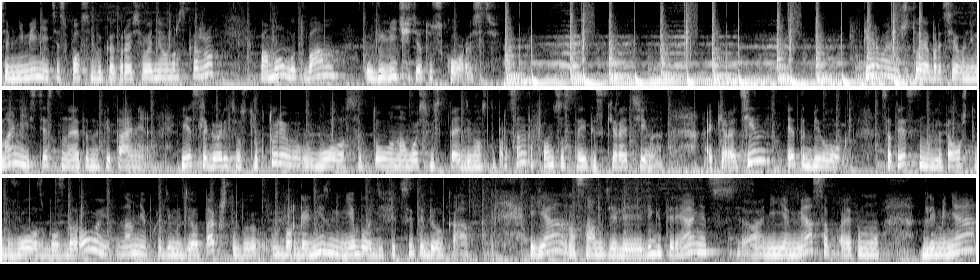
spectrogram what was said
тем не менее, эти способы, которые я сегодня вам расскажу, помогут вам увеличить эту скорость. Что я обратила внимание, естественно, это на питание. Если говорить о структуре волоса, то на 85-90% он состоит из кератина. А кератин – это белок. Соответственно, для того, чтобы волос был здоровый, нам необходимо делать так, чтобы в организме не было дефицита белка. Я, на самом деле, вегетарианец, не ем мясо, поэтому для меня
